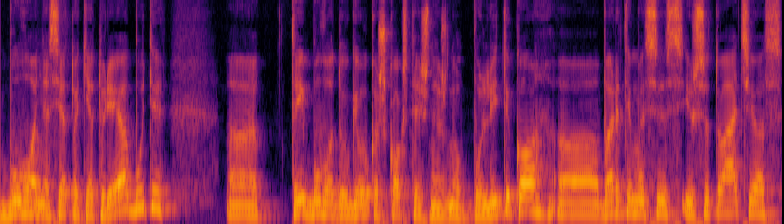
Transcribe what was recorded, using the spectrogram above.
buvo, nes jie tokie turėjo būti. E, tai buvo daugiau kažkoks, tai aš nežinau, politiko e, vartimasis iš situacijos.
